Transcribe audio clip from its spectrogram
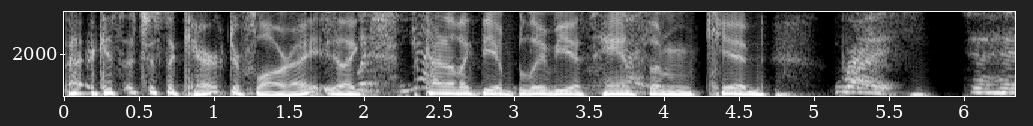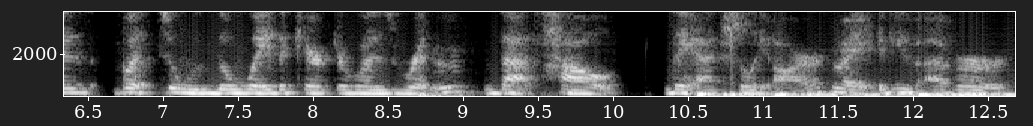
that I guess it's just a character flaw, right? Like Which- yeah. kind of like the oblivious, handsome kid. But to his, but to the way the character was written, that's how they actually are. right If you've ever,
